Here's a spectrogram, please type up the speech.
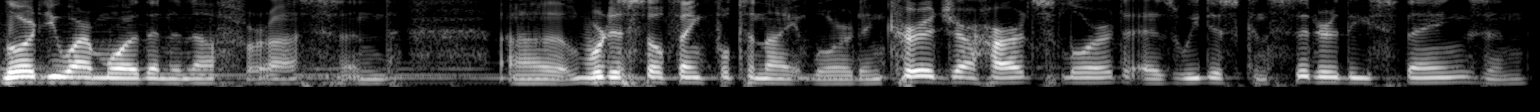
Lord, you are more than enough for us. And uh, we're just so thankful tonight, Lord. Encourage our hearts, Lord, as we just consider these things. And,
